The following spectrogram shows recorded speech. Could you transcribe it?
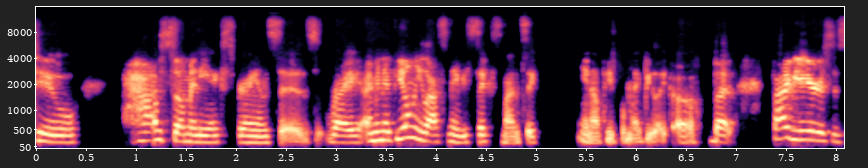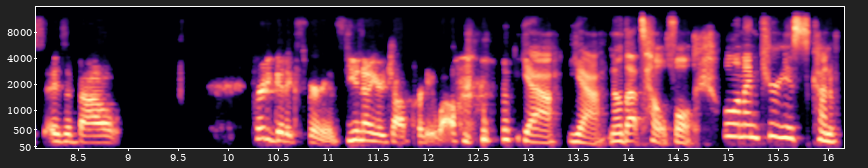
to have so many experiences, right? I mean, if you only last maybe six months, like, you know, people might be like, oh, but five years is, is about pretty good experience. You know your job pretty well. yeah, yeah. No, that's helpful. Well, and I'm curious, kind of,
